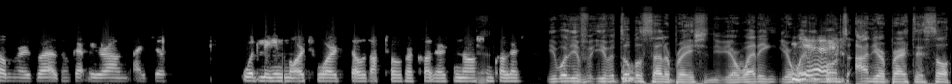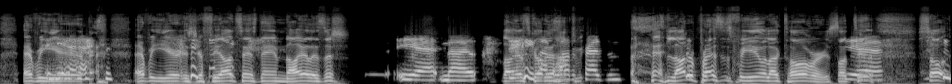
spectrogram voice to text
summer as well. Don't get me wrong. I just would lean more towards those October colours and autumn yeah. colours. You, well, you've you've a double celebration: your wedding, your wedding yeah. month, and your birthday. So every year, yeah. every year is your fiance's name Niall? Is it? Yeah, no. Going to a lot of presents. a lot of presents for you in October. So, yeah. so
